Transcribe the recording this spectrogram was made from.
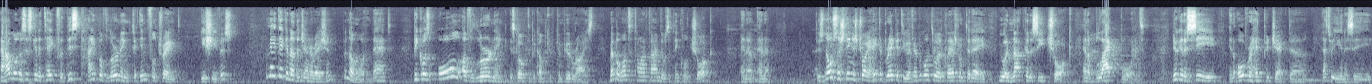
Now, how long is this going to take for this type of learning to infiltrate yeshivas? It may take another generation, but no more than that. Because all of learning is going to become computerized. Remember, once upon a time there was a thing called chalk, and a, and a, there's no such thing as chalk. I hate to break it to you. If you ever go into a classroom today, you are not going to see chalk and a blackboard. You're going to see an overhead projector. That's what you're going to see,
